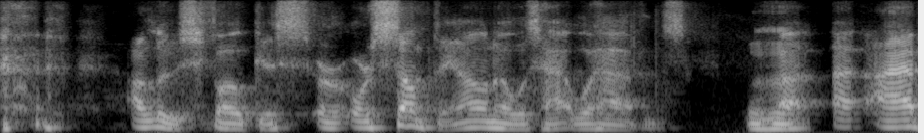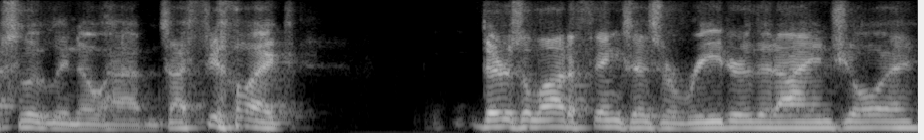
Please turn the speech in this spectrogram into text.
I lose focus or or something. I don't know what's ha- what happens. Mhm. Uh, I, I absolutely know what happens. I feel like there's a lot of things as a reader that I enjoy.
